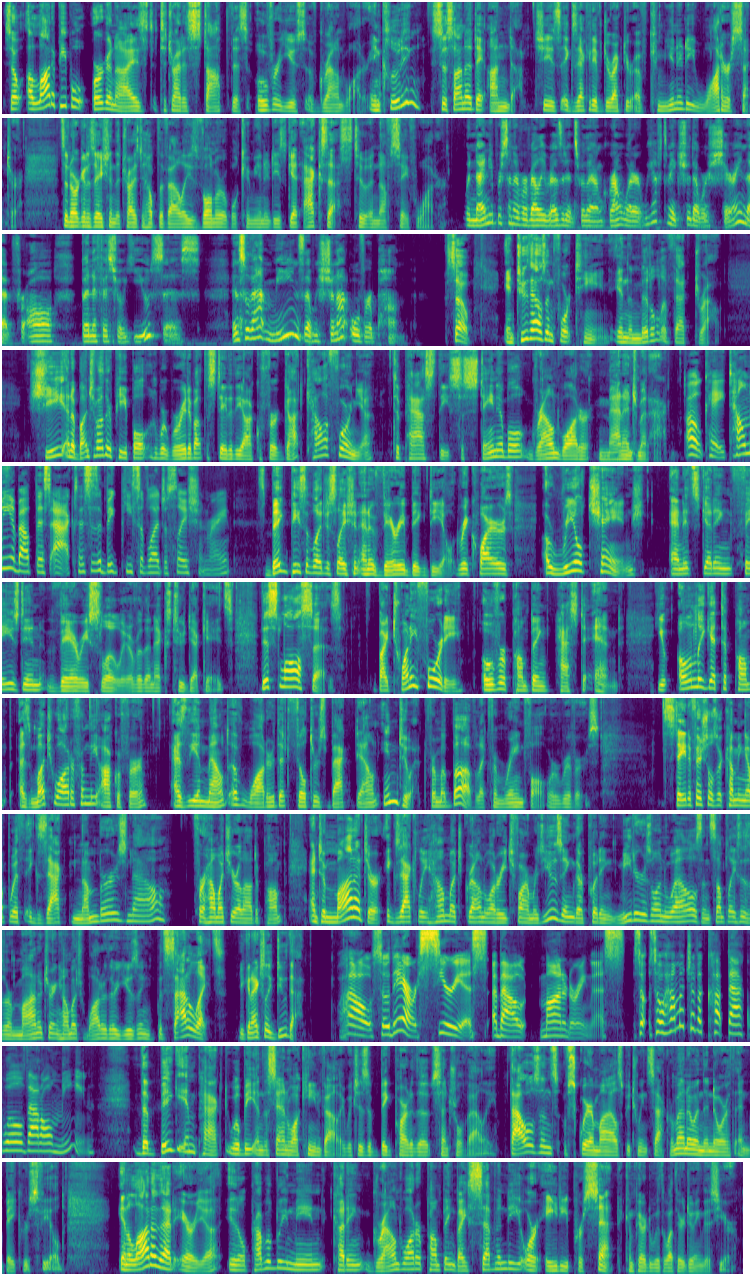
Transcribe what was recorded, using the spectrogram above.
So a lot of people organized to try to stop this overuse of groundwater, including Susana de Anda. She's executive director of Community Water Center. It's an organization that tries to help the valley's vulnerable communities get access to enough safe water. When 90% of our valley residents rely on groundwater, we have to make sure that we're sharing that for all beneficial uses. And so that means that we should not overpump. So, in 2014, in the middle of that drought, she and a bunch of other people who were worried about the state of the aquifer got California to pass the Sustainable Groundwater Management Act. Okay, tell me about this act. This is a big piece of legislation, right? It's a big piece of legislation and a very big deal. It requires a real change and it's getting phased in very slowly over the next two decades. This law says by 2040, overpumping has to end. You only get to pump as much water from the aquifer as the amount of water that filters back down into it from above, like from rainfall or rivers. State officials are coming up with exact numbers now for how much you're allowed to pump. And to monitor exactly how much groundwater each farmer is using, they're putting meters on wells, and some places are monitoring how much water they're using with satellites. You can actually do that. Wow, so they are serious about monitoring this. So so how much of a cutback will that all mean? The big impact will be in the San Joaquin Valley, which is a big part of the Central Valley. Thousands of square miles between Sacramento in the north and Bakersfield. In a lot of that area, it'll probably mean cutting groundwater pumping by 70 or 80% compared with what they're doing this year.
